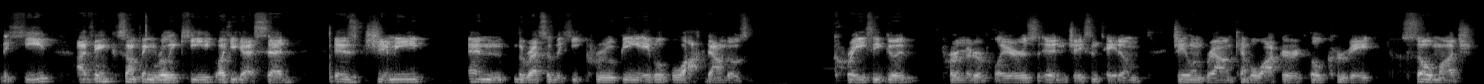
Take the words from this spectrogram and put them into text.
the Heat. I think something really key, like you guys said, is Jimmy and the rest of the Heat crew being able to lock down those crazy good perimeter players in Jayson Tatum, Jaylen Brown, Kemba Walker. He'll create so much.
